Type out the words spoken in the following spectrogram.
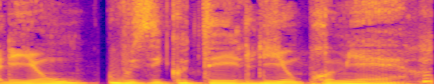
À Lyon, vous écoutez Lyon Première.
